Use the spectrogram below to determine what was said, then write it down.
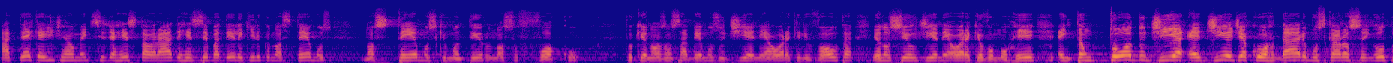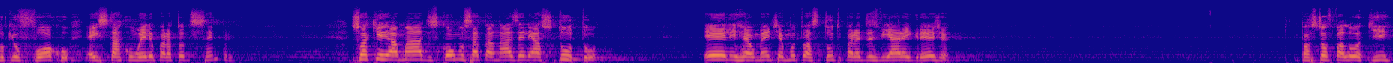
até que a gente realmente seja restaurado e receba dele aquilo que nós temos, nós temos que manter o nosso foco porque nós não sabemos o dia nem a hora que ele volta, eu não sei o dia nem a hora que eu vou morrer, então todo dia é dia de acordar e buscar ao Senhor, porque o foco é estar com Ele para todo sempre. Só que, amados, como Satanás ele é astuto, ele realmente é muito astuto para desviar a igreja. O pastor falou aqui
